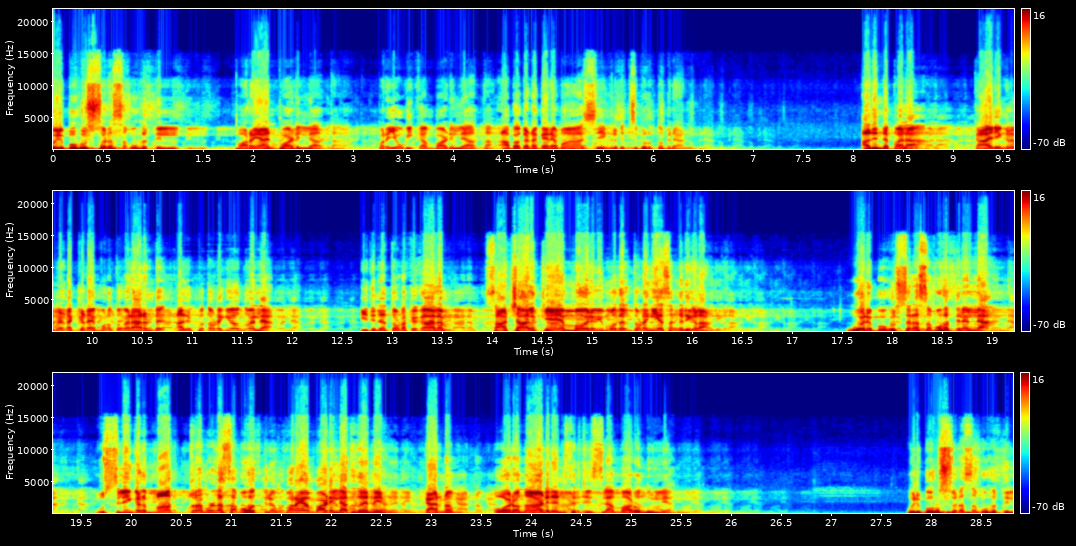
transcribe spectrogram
ഒരു ബഹുസ്വര സമൂഹത്തിൽ പറയാൻ പാടില്ലാത്ത പ്രയോഗിക്കാൻ പാടില്ലാത്ത അപകടകരമായ ആശയങ്ങൾ വെച്ച് പുറത്തുവരാണ്. അതിന്റെ പല കാര്യങ്ങളും ഇടക്കിടെ പുറത്തു വരാറുണ്ട്. അതിപ്പോ തുടങ്ങിയൊന്നുമല്ല. ഇതിന്റെ തുടക്കകാലം സാക്ഷാൽ കെ എം മൗലവി മുതൽ തുടങ്ങിയ സംഗതികളാണ്. ഒരു ബഹുസ്വര സമൂഹത്തിലല്ല മുസ്ലിങ്ങൾ മാത്രമുള്ള സമൂഹത്തിലും പറയാൻ പാടില്ലാത്തത് തന്നെയാണ്. കാരണം ഓരോ നാടിനനുസരിച്ച് ഇസ്ലാം മാറൊന്നുമില്ല ഒരു ബഹുസ്വര സമൂഹത്തിൽ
